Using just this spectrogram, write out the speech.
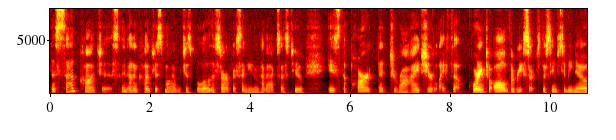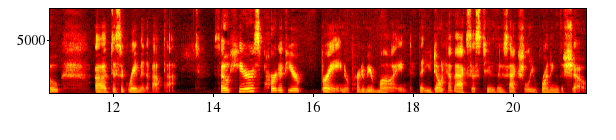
The subconscious and unconscious mind, which is below the surface and you don't have access to, is the part that drives your life, though. According to all of the research, there seems to be no uh, disagreement about that. So here's part of your brain or part of your mind that you don't have access to that is actually running the show.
